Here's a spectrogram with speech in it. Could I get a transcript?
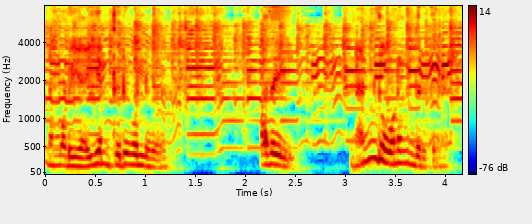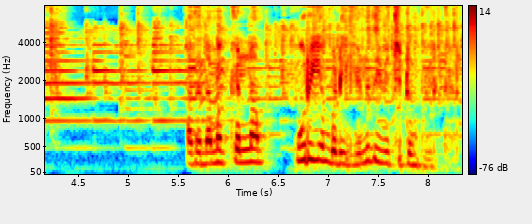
நம்முடைய ஐயன் திருவள்ளுவர் அதை நன்கு உணர்ந்திருக்கிறார். அதை நமக்கெல்லாம் புரியும்படி எழுதி வச்சுட்டும் போயிருக்கார்.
